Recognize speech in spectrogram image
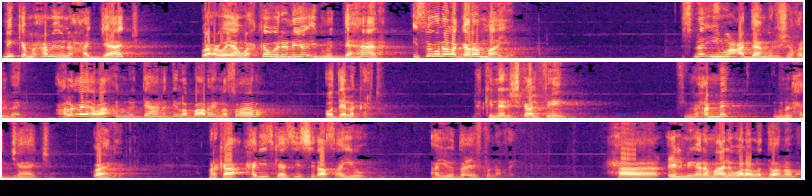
Ninka maxamed ibnu xajaaj waxa weeyaan wax ka warinayo ibnu dahaana isaguna la garan maayo isna iimuu caddaan buri sheekh albani. Waxaa laga yaabaa ibnu dahaan haddii la baadho in la soo helo oo dee la garto. Lakin alishkaal fayn fi maxamed ibn xajaaj hagaag marka xadiiskaasi sidaas ayuu ayuu daciif ku noqday. Cilmigana maalin walo la doonaba.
